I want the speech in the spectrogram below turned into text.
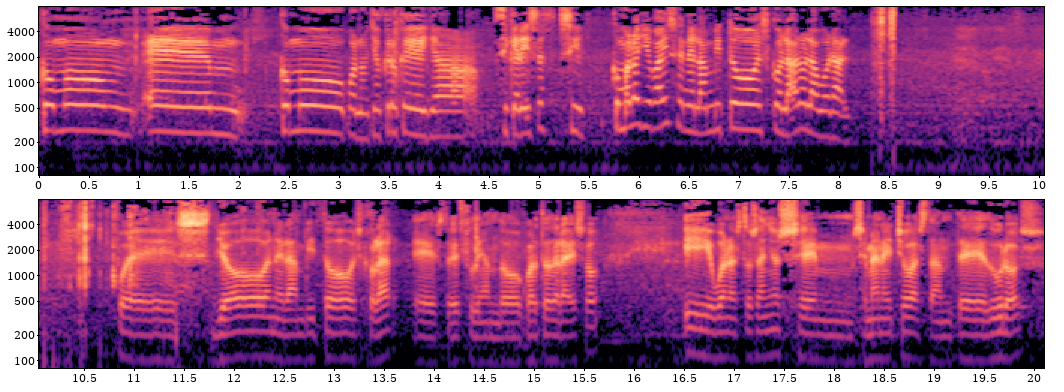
como, eh, como, bueno, yo creo que ya, si queréis, sí, ¿cómo lo lleváis en el ámbito escolar o laboral? Pues yo en el ámbito escolar eh, estoy estudiando cuarto de la ESO y bueno, estos años se, me han hecho bastante duros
